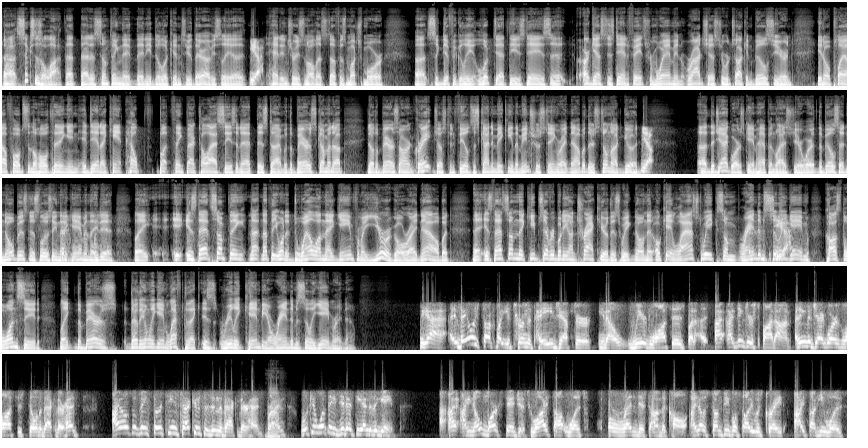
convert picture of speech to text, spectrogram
Uh, six is a lot. That that is something they, they need to look into there. Obviously, uh, yeah. head injuries and all that stuff is much more uh, significantly looked at these days. Uh, our guest is Dan Fetes from Wham in Rochester. We're talking Bills here, and you know playoff hopes and the whole thing. And, and, Dan, I can't help but think back to last season at this time with the Bears coming up. You know the Bears aren't great. Justin Fields is kind of making them interesting right now, but they're still not good. Yeah. Uh, the Jaguars game happened last year, where the Bills had no business losing that game, and they did. Like, is that something? Not not that you want to dwell on that game from a year ago right now, but uh, is that something that keeps everybody on track here this week, knowing that okay, last week some random silly yeah. game cost the one seed. Like the Bears, they're the only game left that is really can be a random silly game right now. Yeah, they always talk about you turn the page after you know weird losses, but I, I think you're spot on. I think the Jaguars' loss is still in the back of their heads. I also think 13 seconds is in the back of their head, Brian. Yeah. Look at what they did at the end of the game. I, I know Mark Sanchez, who I thought was horrendous on the call. I know some people thought he was great. I thought he was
